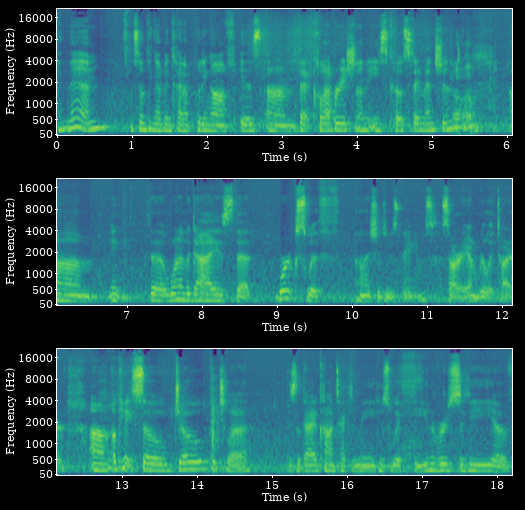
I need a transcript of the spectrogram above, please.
and then something I've been kind of putting off is um, that collaboration on the East Coast I mentioned. Uh-huh. Um, the one of the guys that works with oh, I should use names. Sorry, I'm really tired. Um, okay, so Joe Pitula is the guy who contacted me, who's with the University of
